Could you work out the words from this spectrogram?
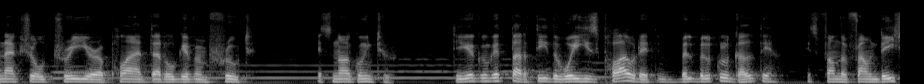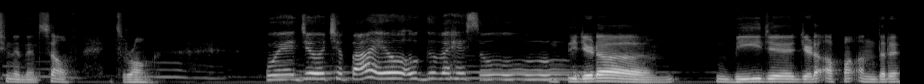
an actual tree or a plant that will give him fruit? It's not going to. ਠੀਕ ਹੈ ਕਿਉਂਕਿ ਧਰਤੀ the way he's plowed it ਬਿਲ- ਬਿਲਕੁਲ ਗਲਤ ਹੈ it's from the foundation in itself it's wrong ਹੋਏ ਜੋ ਛਪਾਇਓ ਉਗਵਹਿ ਸੋ ਤੇ ਜਿਹੜਾ ਬੀਜ ਜਿਹੜਾ ਆਪਾਂ ਅੰਦਰ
